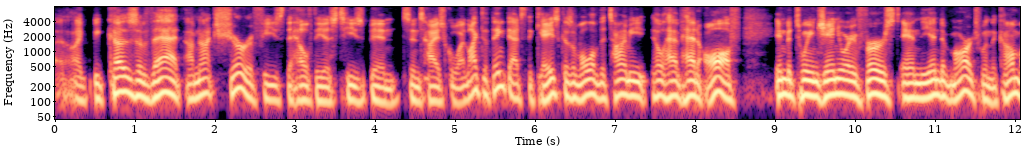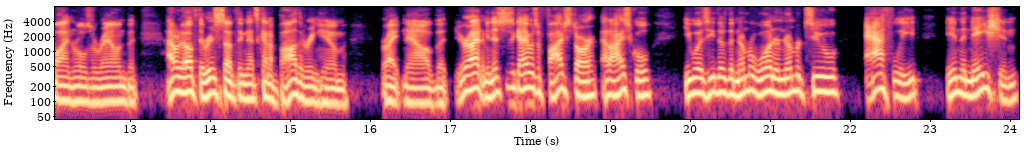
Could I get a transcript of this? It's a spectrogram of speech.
uh, like, because of that, I'm not sure if he's the healthiest he's been since high school. I'd like to think that's the case because of all of the time he, he'll have had off in between January 1st and the end of March when the combine rolls around. But I don't know if there is something that's kind of bothering him right now, but you're right. I mean, this is a guy who was a five star out of high school. He was either the number one or number two athlete in the nation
